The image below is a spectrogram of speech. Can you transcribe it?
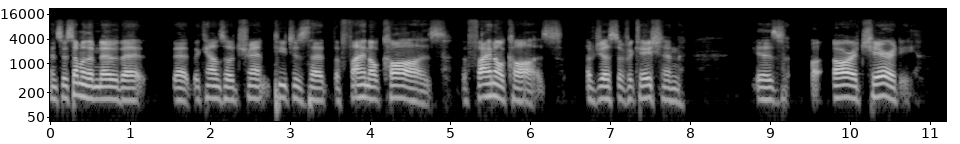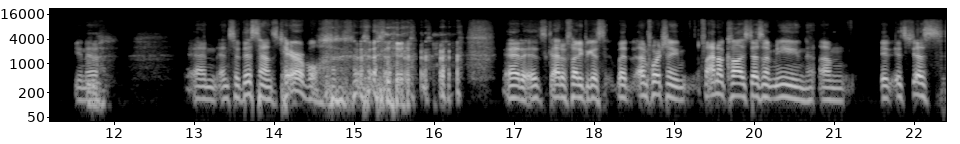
and so some of them know that that the Council of Trent teaches that the final cause, the final cause of justification, is our charity, you know. Mm and and so this sounds terrible and it's kind of funny because but unfortunately final cause doesn't mean um it, it's just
